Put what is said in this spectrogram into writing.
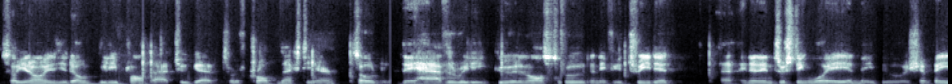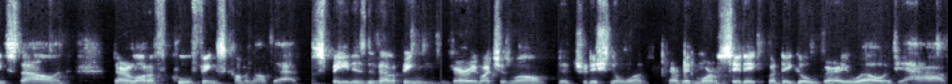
So, you know, you don't really plant that to get sort of crop next year. So they have a really good and awesome fruit. And if you treat it in an interesting way and maybe a champagne style, and there are a lot of cool things coming off that. Spain is developing very much as well. The traditional ones, they're a bit more acidic, but they go very well if you have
